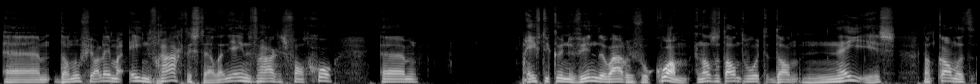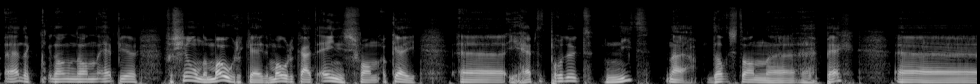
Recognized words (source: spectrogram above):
um, dan hoef je alleen maar één vraag te stellen. En die ene vraag is van, goh, um, heeft u kunnen vinden waar u voor kwam? En als het antwoord dan nee is, dan kan het, hè, dan, dan heb je verschillende mogelijkheden. Mogelijkheid 1 is van, oké, uh, je hebt het product niet. Nou ja, dat is dan uh, pech. Uh,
